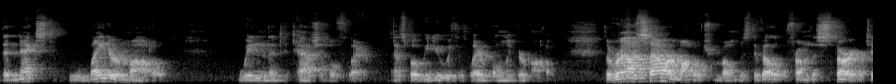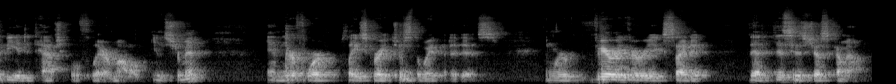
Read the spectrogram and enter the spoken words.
the next lighter model win the detachable flare. That's what we do with the Blair Bollinger model. The Ralph Sauer model trombone was developed from the start to be a detachable flare model instrument and therefore plays great just the way that it is. And we're very, very excited that this has just come out.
